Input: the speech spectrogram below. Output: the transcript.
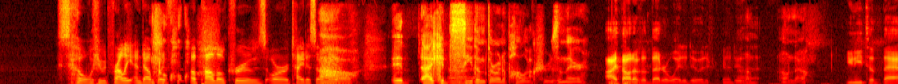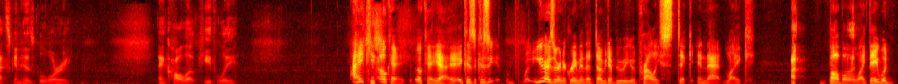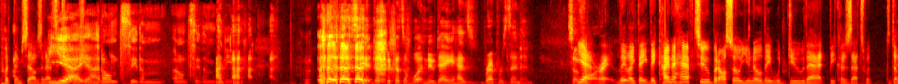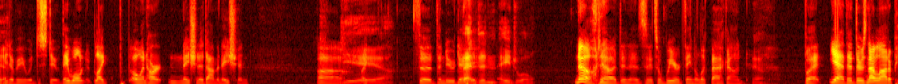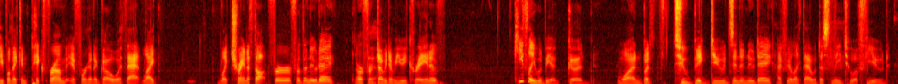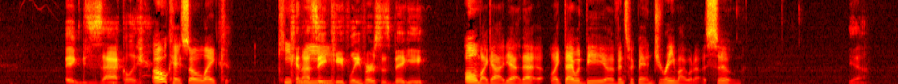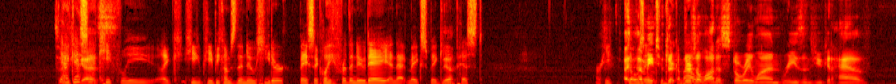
So we would probably end up with Apollo Crews or Titus O'Neil. Oh, it. I could Uh, see them throwing Apollo Crews in there. I thought of a better way to do it. If you're going to do Um, that, Oh no. you need to bask in his glory and call up Keith Lee. I can okay, okay, yeah, because because you guys are in agreement that WWE would probably stick in that like bubble, like they would put themselves in that Yeah, situation. yeah. I don't see them. I don't see them I, being. I, I, I definitely see it just because of what New Day has represented so yeah, far. right. They like they, they kind of have to, but also you know they would do that because that's what the Yeah. WWE would just do. They won't like Owen Hart Nation of Domination. Uh, like Yeah, the the new day. that didn't age well. no, no, it didn't. It's, it's a weird thing to look back on. Yeah. But yeah, there, there's not a lot of people they can pick from if we're gonna go with that like like train of thought for for the new day or for Yeah. WWE creative. Keith Lee would be a good one, but two big dudes in a new day, I feel like that would just lead to a feud. Exactly. Okay, so like Keith Can Lee. I see Keith Lee versus Big E? Oh my god, yeah, that like that would be a Vince McMahon dream, I would assume. Yeah. So yeah, I guess yeah, guys- Keith Lee, like he he becomes the new heater basically for the new day, and that makes Big E Yeah. pissed. Or he I- goes I, mean, in to there- kick him there's out. a lot of storyline reasons you could have.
